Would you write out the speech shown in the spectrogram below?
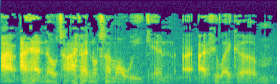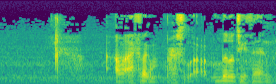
I, I, had no time. I've had no time all week, and I, I feel like um, I feel like I'm pressed a little too thin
